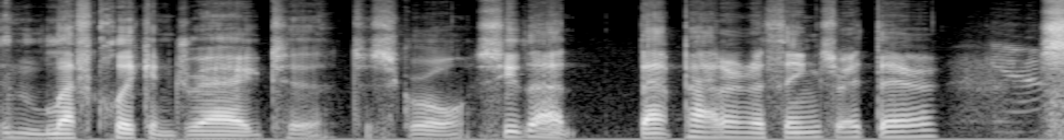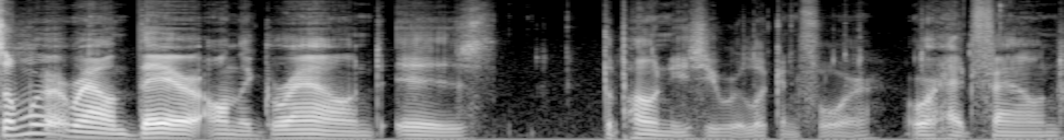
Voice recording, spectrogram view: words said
And left click and drag to, to scroll. See that that pattern of things right there? Yeah. Somewhere around there on the ground is the ponies you were looking for or had found.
